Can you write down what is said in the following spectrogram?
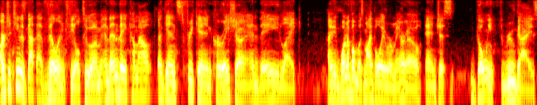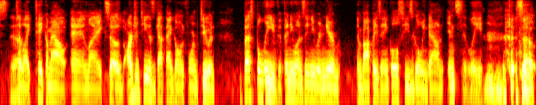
Argentina's got that villain feel to them, and then yeah. they come out against freaking Croatia, and they like, I mean, one of them was my boy Romero, and just going through guys to like take them out, and like so Argentina's got that going for him too, and best believe if anyone's anywhere near Mbappe's ankles, he's going down instantly. Mm-hmm. so,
